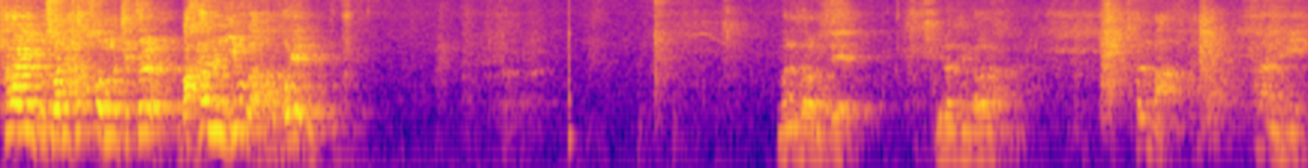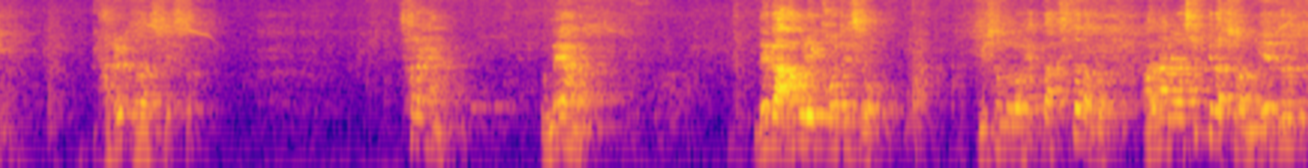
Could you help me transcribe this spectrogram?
하나님이 무서우면 할 수 없는 짓들을 막 하는 이유가 바로 거기에 있는. 많은 사람들이 이런 생각을 합니다. 설마 하나님이 나를 벌하시겠어? 사랑의 하나님, 은혜의 하나님. 내가 아무리 거짓으로 위선으로 했다 치더라도 아나니와 삽비라처럼 얘들은 좀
